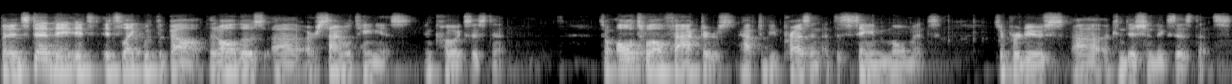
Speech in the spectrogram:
but instead, they, it's it's like with the bell that all those uh, are simultaneous and coexistent. So all 12 factors have to be present at the same moment to produce uh, a conditioned existence.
